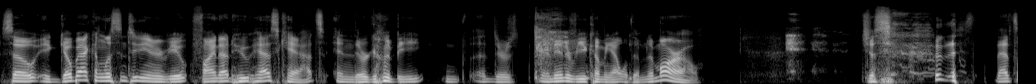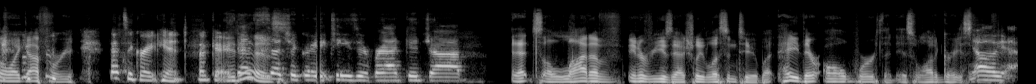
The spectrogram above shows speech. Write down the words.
So uh, go back and listen to the interview, find out who has cats, and they're going to be uh, there's an interview coming out with them tomorrow. Just that's all I got for you. That's a great hint. Okay. It That's is. such a great teaser, Brad. Good job. That's a lot of interviews to actually listen to, but hey, they're all worth it. It's a lot of great stuff. Oh yeah,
